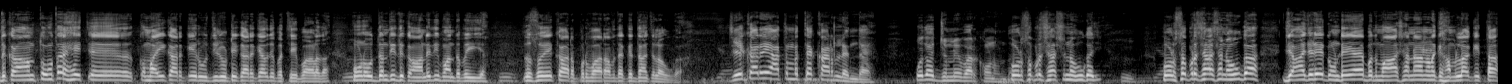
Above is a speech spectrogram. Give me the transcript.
ਦੁਕਾਨ ਤੋਂ ਤਾਂ ਇਹ ਕਮਾਈ ਕਰਕੇ ਰੋਜੀ ਰੋਟੀ ਕਰਕੇ ਆਪਦੇ ਬੱਚੇ ਪਾਲਦਾ। ਹੁਣ ਉਦੋਂ ਦੀ ਦੁਕਾਨ ਇਹਦੀ ਬੰਦ ਪਈ ਆ। ਦੱਸੋ ਇਹ ਘਰ ਪਰਿਵਾਰ ਆਪਦਾ ਕਿੱਦਾਂ ਚਲਾਊਗਾ? ਜੇਕਰ ਇਹ ਆਤਮ ਹੱਤਿਆ ਕਰ ਲੈਂਦਾ ਹੈ ਉਹਦਾ ਜ਼ਿੰਮੇਵਾਰ ਕੌਣ ਹੁੰਦਾ? ਪੁਲਿਸ ਪ੍ਰਸ਼ਾਸਨ ਹੋਊਗਾ ਜੀ। ਪੁਲਿਸ ਪ੍ਰਸ਼ਾਸਨ ਹੋਊਗਾ ਜਾਂ ਜਿਹੜੇ ਗੁੰਡੇ ਆ ਬਦਮਾਸ਼ ਆ, ਉਹਨਾਂ ਨਾਲ ਹਮਲਾ ਕੀਤਾ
